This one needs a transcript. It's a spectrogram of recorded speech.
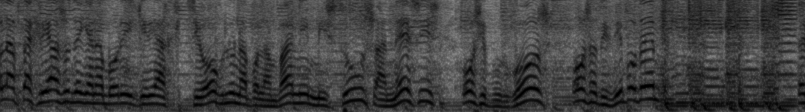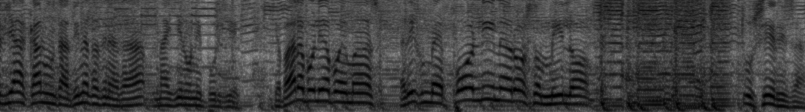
Όλα αυτά χρειάζονται για να μπορεί η κυρία Χτσιόγλου να απολαμβάνει μισθούς, ανέσεις, ως υπουργός, ως οτιδήποτε. Παιδιά κάνουν τα δύνατα δυνατά να γίνουν υπουργοί. Και πάρα πολλοί από εμάς ρίχνουμε πολύ νερό στο μήλο του ΣΥΡΙΖΑ.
